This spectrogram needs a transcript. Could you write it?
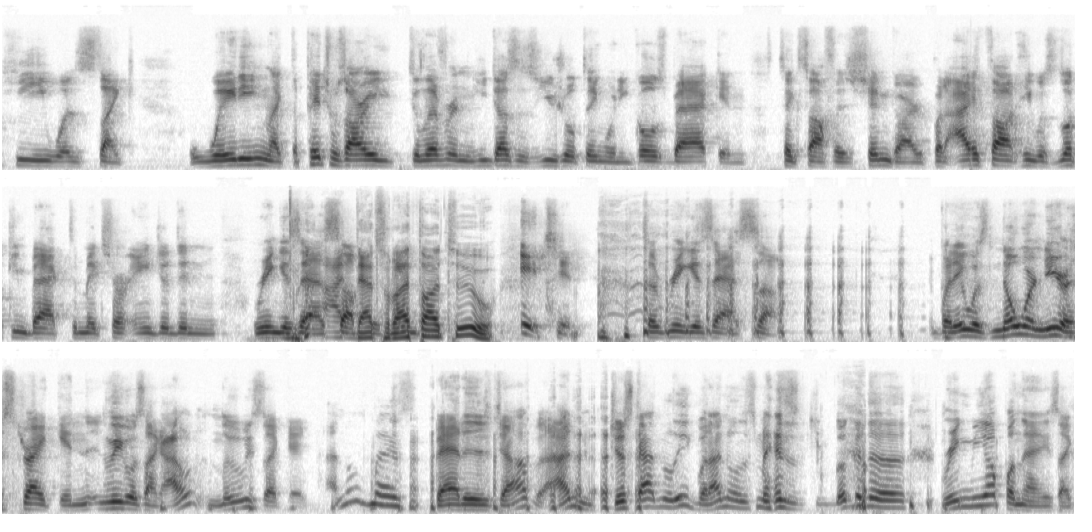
he was like waiting. Like the pitch was already delivered, and he does his usual thing when he goes back and takes off his shin guard. But I thought he was looking back to make sure Angel didn't ring his ass up. That's what I thought too. Itching to ring his ass up but it was nowhere near a strike. And Lee was like, I don't, Louis like, I know this man's bad at his job. I just got in the league, but I know this man's looking to ring me up on that. He's like,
